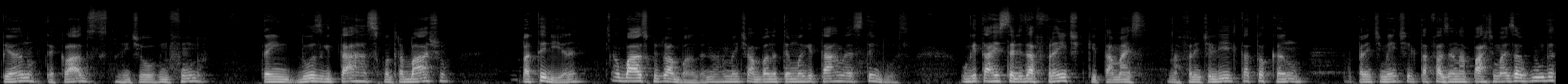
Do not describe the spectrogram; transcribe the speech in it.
Piano, teclados, a gente ouve no fundo. Tem duas guitarras, contrabaixo, bateria, né? É o básico de uma banda. Normalmente uma banda tem uma guitarra, mas tem duas. O guitarrista ali da frente, que está mais na frente ali, ele está tocando, aparentemente ele está fazendo a parte mais aguda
